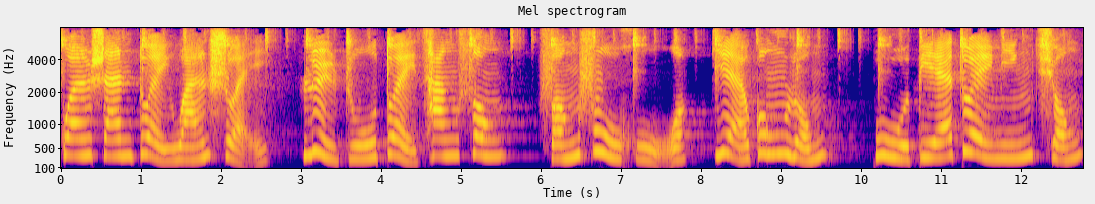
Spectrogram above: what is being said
关山对晚水，绿竹对苍松，冯妇虎，叶公龙，舞蝶对鸣琼。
